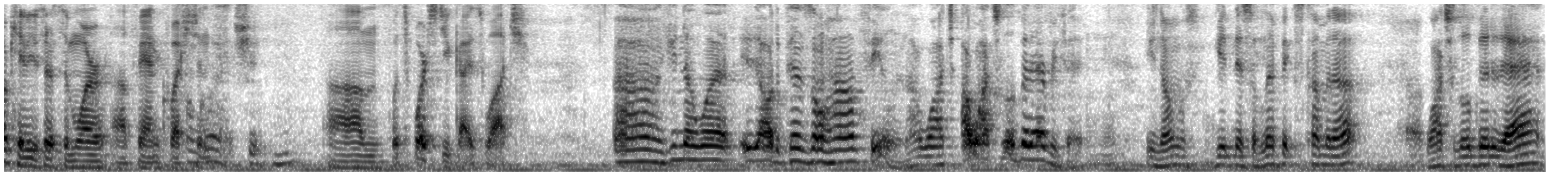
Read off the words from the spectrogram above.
Okay, these are some more uh, fan Oh, go questions. ahead, shoot. Um, what sports do you guys watch? Uh, you know what? It all depends on how I'm feeling. I watch. I watch a little bit of everything. You know, I'm getting this Olympics coming up. Watch a little bit of that.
